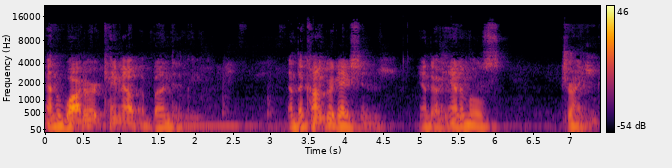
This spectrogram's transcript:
And water came out abundantly, and the congregation and their animals drank.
